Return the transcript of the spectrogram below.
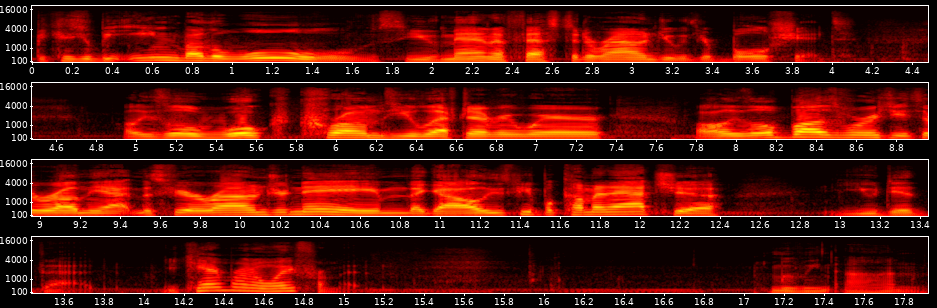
because you'll be eaten by the wolves you've manifested around you with your bullshit. All these little woke crumbs you left everywhere. All these little buzzwords you threw out in the atmosphere around your name. They got all these people coming at you. You did that. You can't run away from it. Moving on.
